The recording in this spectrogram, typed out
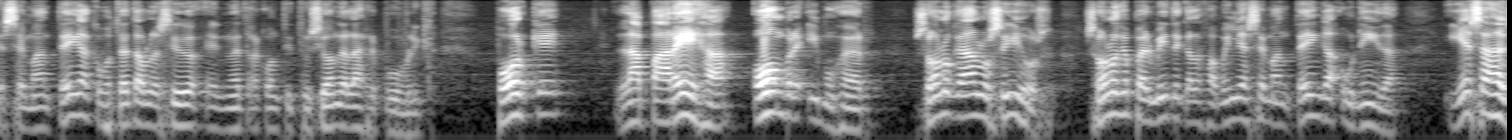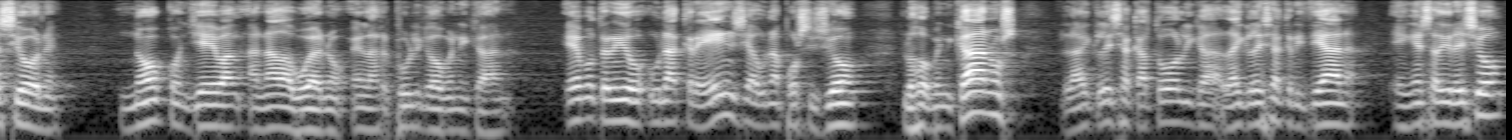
que se mantenga como está establecido en nuestra Constitución de la República. Porque la pareja, hombre y mujer, son los que dan los hijos, son los que permiten que la familia se mantenga unida. Y esas acciones no conllevan a nada bueno en la República Dominicana. Hemos tenido una creencia, una posición, los dominicanos, la Iglesia Católica, la Iglesia Cristiana, en esa dirección,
